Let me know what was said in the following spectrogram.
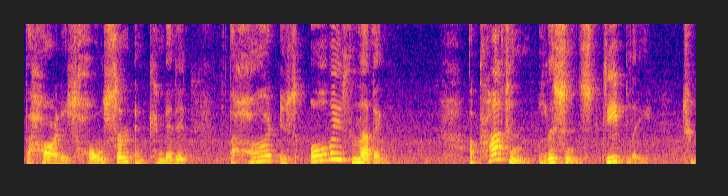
The heart is wholesome and committed. The heart is always loving. A prophet listens deeply to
